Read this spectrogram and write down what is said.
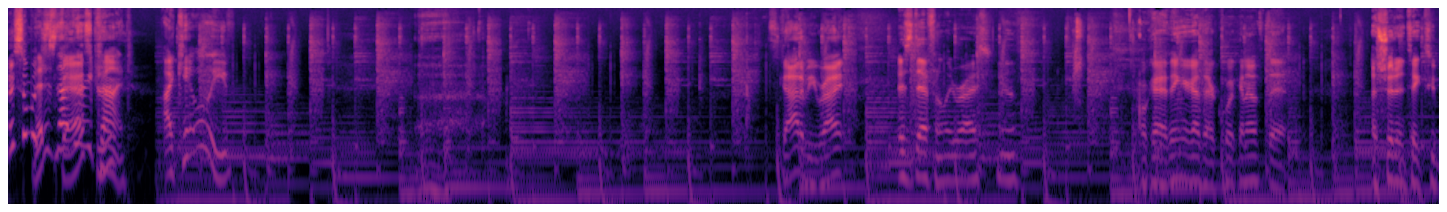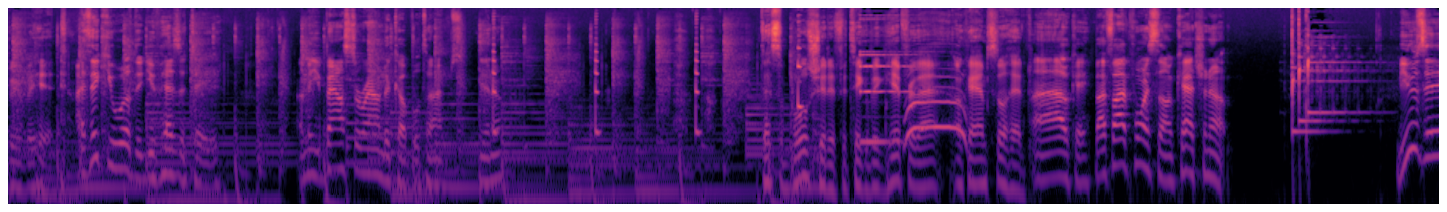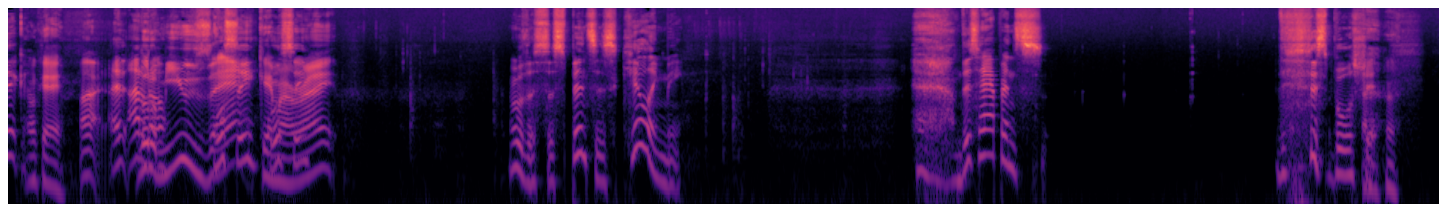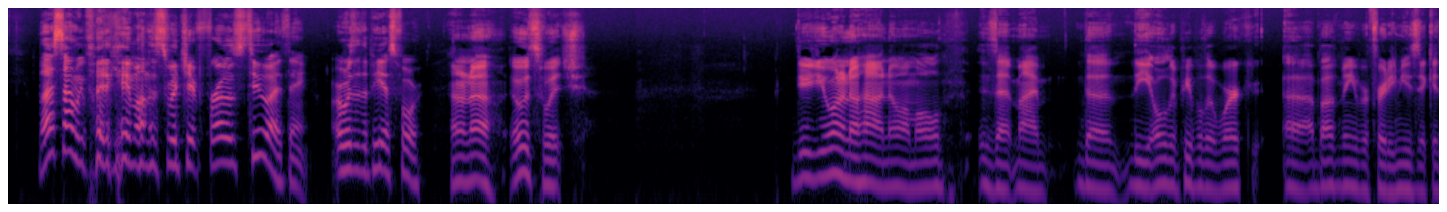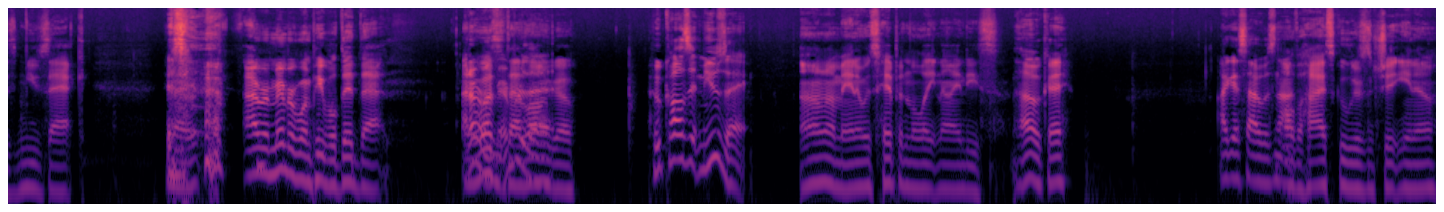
I'm so much That is not very kind. I can't believe. It's got to be right. It's definitely rice. Yeah. Okay, I think I got there quick enough that I shouldn't take too big of a hit. I think you will, dude. You hesitated. I mean, you bounced around a couple times, you know? That's some bullshit if it take a big hit for that. Okay, I'm still ahead. Ah, okay. By five points, though, I'm catching up. Music. Okay, All right. I, I don't little know. music. We'll see. Am We'll I see. right? Oh, the suspense is killing me. this happens. This is bullshit. Last time we played a game on the Switch, it froze too, I think. Or was it the PS4? I don't know. It would switch. Dude, you want to know how I know I'm old? Is that my the the older people that work uh, above me refer to music as music. And I, I remember when people did that. I don't it wasn't remember that long that. ago. Who calls it music? I don't know, man. It was hip in the late '90s. Oh, okay. I guess I was not. All the high schoolers and shit, you know.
